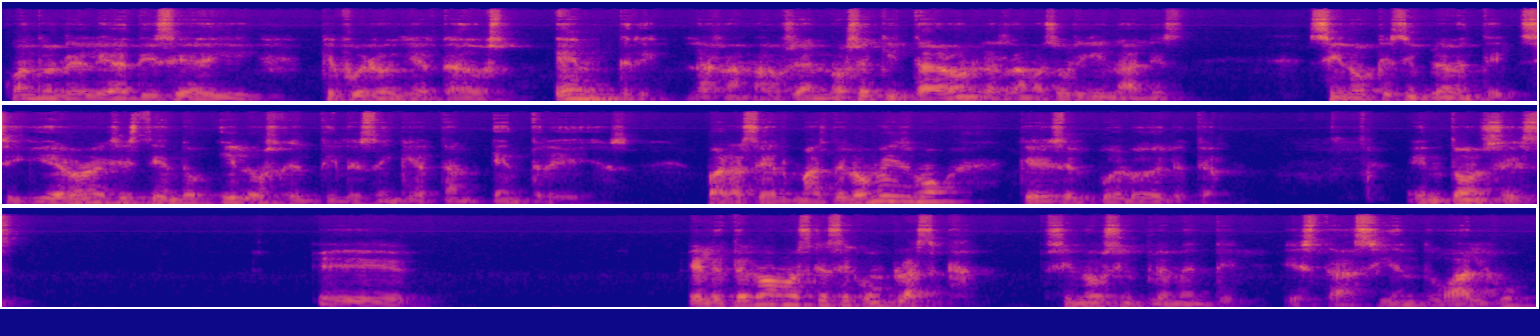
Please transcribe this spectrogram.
cuando en realidad dice ahí que fueron injertados entre las ramas, o sea, no se quitaron las ramas originales, sino que simplemente siguieron existiendo y los gentiles se injertan entre ellas, para hacer más de lo mismo que es el pueblo del Eterno. Entonces, eh, el Eterno no es que se complazca, sino simplemente está haciendo algo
